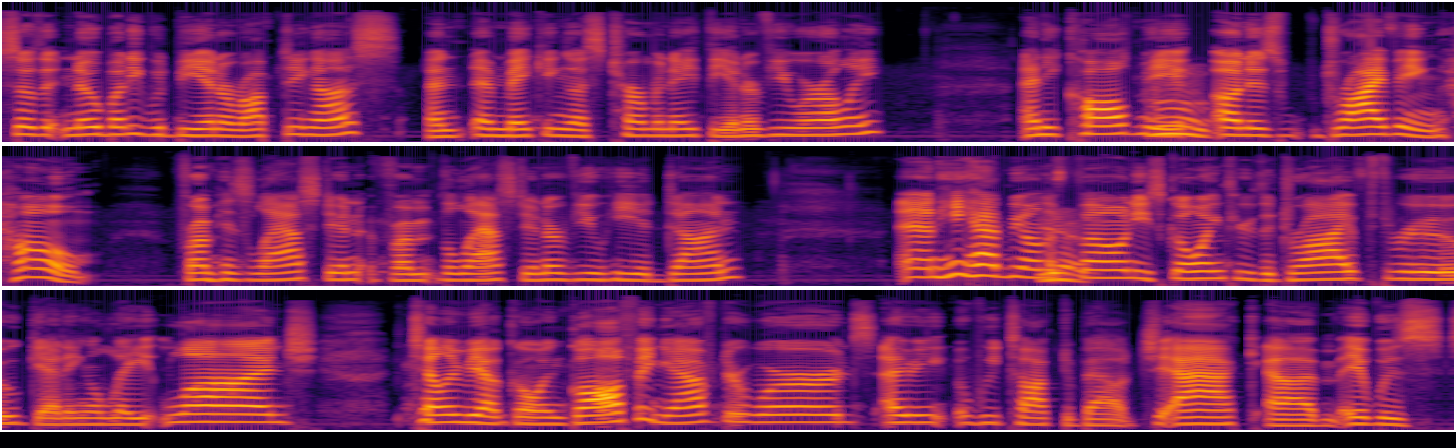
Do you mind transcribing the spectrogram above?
so that nobody would be interrupting us and and making us terminate the interview early. And he called me mm. on his driving home from his last in from the last interview he had done. And he had me on the yeah. phone. He's going through the drive-through, getting a late lunch, telling me about going golfing afterwards. I mean, we talked about Jack. Um, it was,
